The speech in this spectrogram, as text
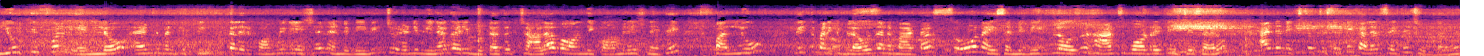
బ్యూటిఫుల్ ఎల్లో అండ్ మనకి pink colour combination and weaving చూడండి మీనాగారి బుట్టతో చాలా బాగుంది కాంబినేషన్ అయితే. పళ్ళు విత్ మనకి బ్లౌజ్ అన్నమాట. సో నైస్ అండి. బిగ్ బ్లౌజ్ హ్యాండ్స్ బార్డర్ అయితే ఇచ్చేసారు. అండ్ నెక్స్ట్ వచ్చేసరికి కలర్స్ అయితే చూద్దాము.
